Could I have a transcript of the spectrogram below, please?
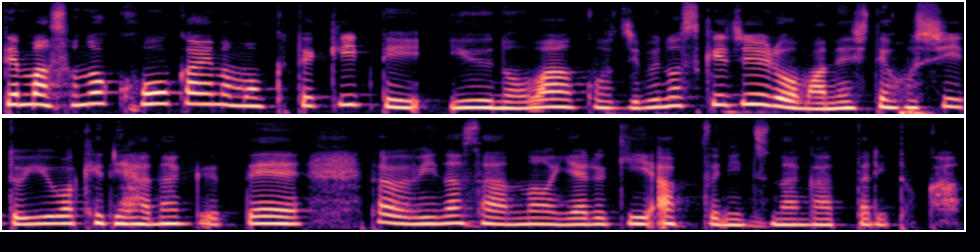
で、まあその公開の目的っていうのは、こう自分のスケジュールを真似してほしいというわけではなくて、多分皆さんのやる気アップにつながったりとか、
